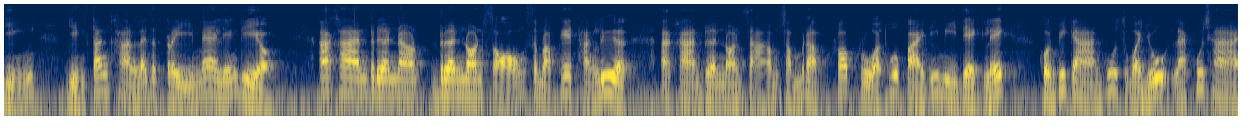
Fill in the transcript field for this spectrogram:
หญิง หญิงตั้งครรภ์และสตรีแม่เลี้ยงเดี่ยว อาคารเรือนนอนเรือนนอน2สำหรับเพศทางเลือก อาคารเรือนนอน3สำหรับครอบครัวทั่วไปที่มีเด็กเล็ก คนพิการผู้สูงอายุและผู้ชาย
